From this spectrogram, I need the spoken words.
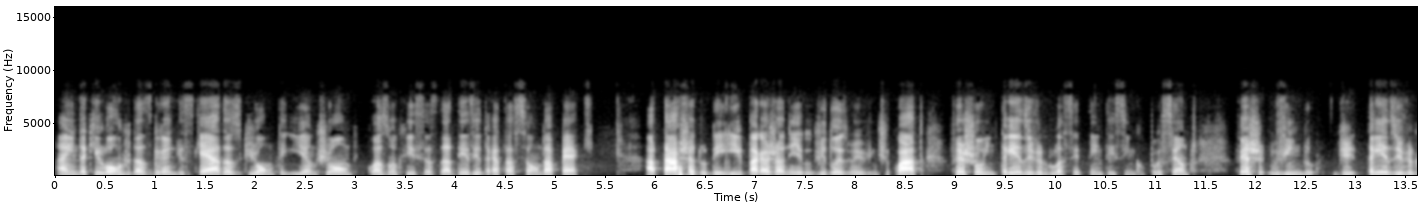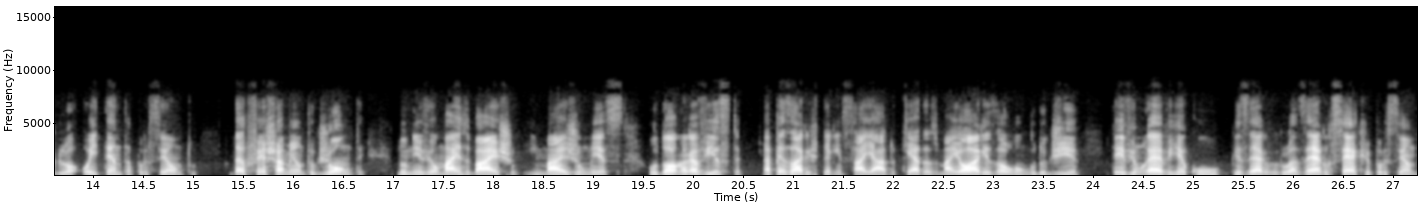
ainda que longe das grandes quedas de ontem e anteontem, com as notícias da desidratação da PEC. A taxa do DI para janeiro de 2024 fechou em 13,75%, vindo de 13,80% do fechamento de ontem, no nível mais baixo em mais de um mês. O dólar à vista, apesar de ter ensaiado quedas maiores ao longo do dia, teve um leve recuo de 0,07%,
